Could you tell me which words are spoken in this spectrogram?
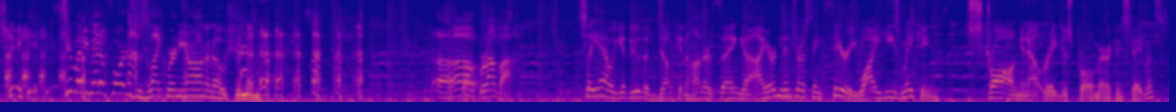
jeez. Too many metaphors is like when you're on an ocean. And Oh, brava. So yeah, we could do the Duncan Hunter thing. Uh, I heard an interesting theory why he's making strong and outrageous pro-American statements,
